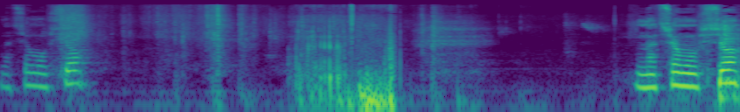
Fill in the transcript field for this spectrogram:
На цьому все. На цьому все.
